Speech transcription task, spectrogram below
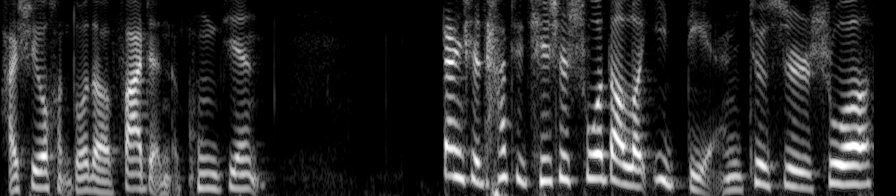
还是有很多的发展的空间。但是他这其实说到了一点，就是说，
